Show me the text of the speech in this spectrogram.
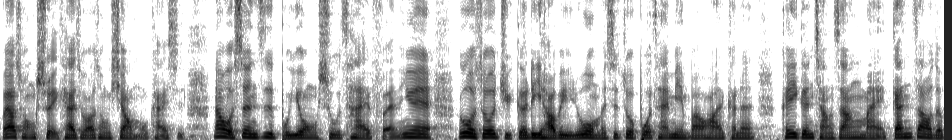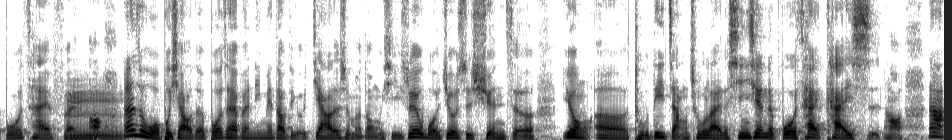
我要从水开始，我要从酵母开始。那我甚至不用蔬菜粉，因为如果说举个例，好比如果我们是做菠菜面包的话，可能可以跟厂商买干燥的菠菜粉、嗯、哦。但是我不晓得菠菜粉里面到底有加了什么东西，所以我就是选择用呃土地长出来的新鲜的菠菜开始哈、哦。那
